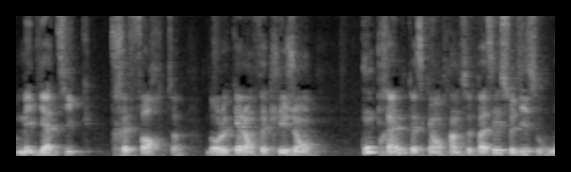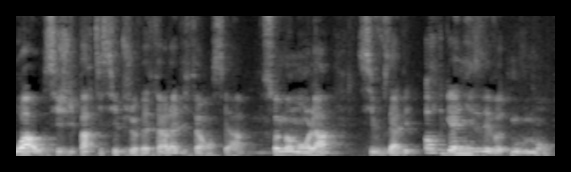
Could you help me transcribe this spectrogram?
médiatique très forte, dans lequel en fait les gens comprennent qu'est-ce qui est en train de se passer, se disent waouh, si j'y participe, je vais faire la différence. Et à ce moment-là, si vous avez organisé votre mouvement,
